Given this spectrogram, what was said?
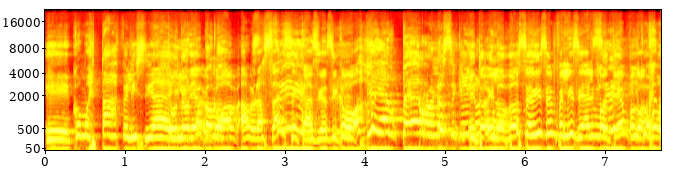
eh, ¿cómo estás? Felicidades. Como, y quería otro como ab- abrazarse "Sí, casi, así como... Bien, perro, y no sé qué. Y, y los como, dos se dicen felicidad al mismo Sí, tiempo. y Como, como-.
